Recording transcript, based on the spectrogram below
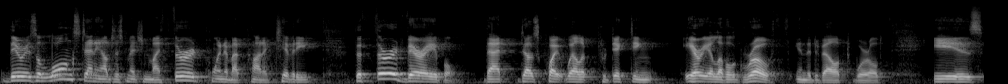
there is a long-standing, I'll just mention my third point about productivity. The third variable that does quite well at predicting area level growth in the developed world is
